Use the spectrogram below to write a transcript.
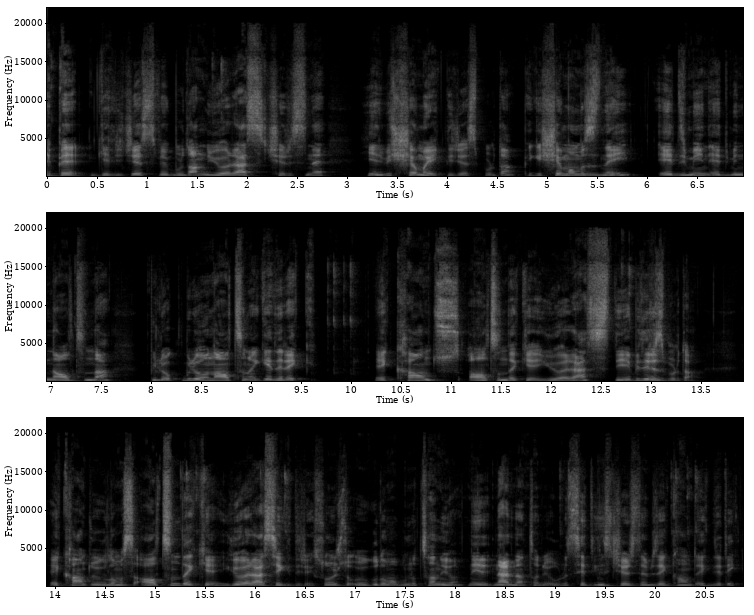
app'e geleceğiz ve buradan URLs içerisine yeni bir şema ekleyeceğiz burada. Peki şemamız ne? Admin, admin'in altına blok, bloğun altına gelerek accounts altındaki URLs diyebiliriz burada. Account uygulaması altındaki URL'e gidecek. Sonuçta uygulama bunu tanıyor. Nereden tanıyor bunu? Settings içerisinde biz account ekledik.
